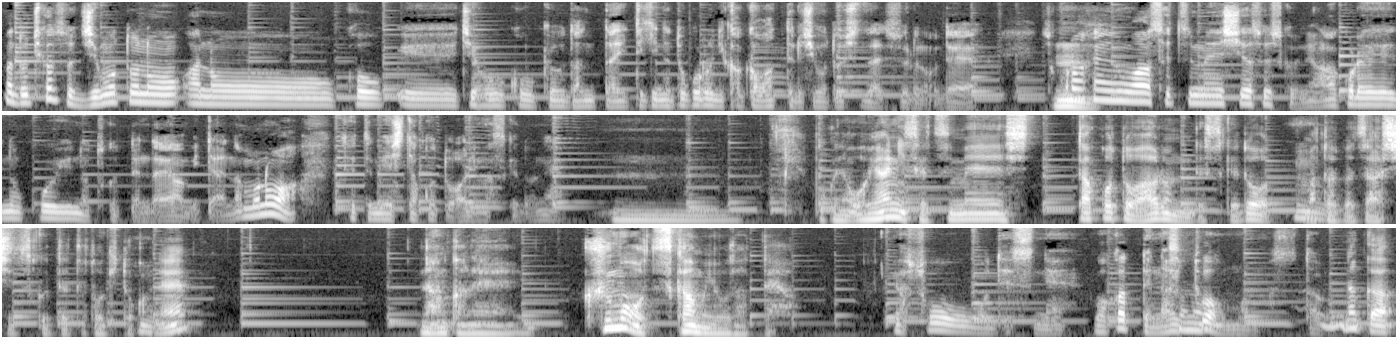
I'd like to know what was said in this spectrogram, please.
まあ、どっちかというと地元の、あのーえー、地方公共団体的なところに関わってる仕事をしてたりするので、そこら辺は説明しやすいですけどね、うん、あ、これのこういうの作ってんだよ、みたいなものは説明したことはありますけどね。うん僕ね、親に説明したことはあるんですけど、まあ、例えば雑誌作ってた時とかね、うん、なんかね、雲をつかむようだったよ。いや、そうですね。分かってないとは思います、多分。なんか、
